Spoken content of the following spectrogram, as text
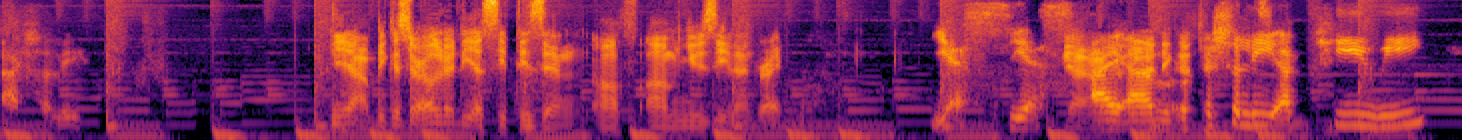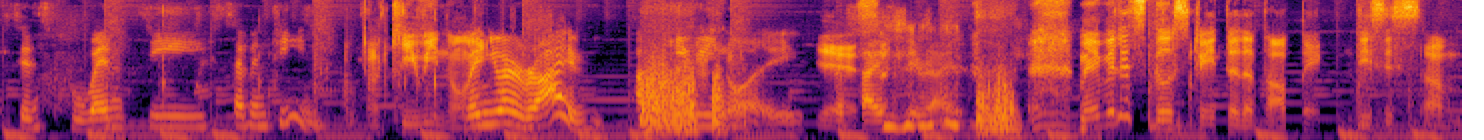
actually. Yeah, because you're already a citizen of um, New Zealand, right? Yes, yes. Yeah, I am officially a Kiwi since 2017. A Kiwi Noi. When you arrived, a Kiwi Noi. yes. Precisely right. Maybe let's go straight to the topic. This is um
